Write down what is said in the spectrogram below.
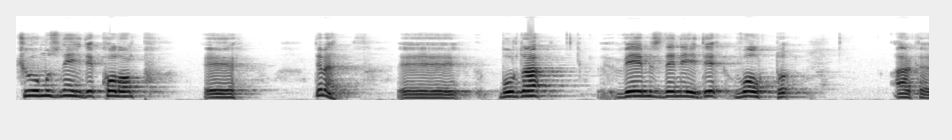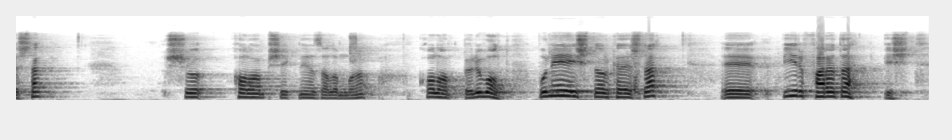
Q'muz neydi? Kolomb. Ee, değil mi? Ee, burada V'miz de neydi? Volt'tu. Arkadaşlar şu kolomb şeklinde yazalım bunu. Kolomb bölü volt. Bu neye eşit arkadaşlar? Ee, bir farada eşit.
